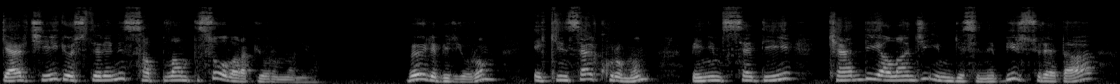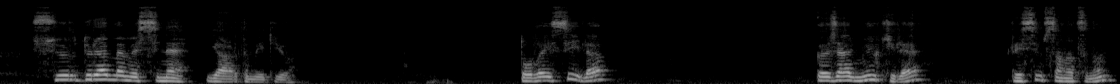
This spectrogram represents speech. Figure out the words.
gerçeği gösterenin saplantısı olarak yorumlanıyor. Böyle bir yorum ekinsel kurumun benimsediği kendi yalancı imgesini bir süre daha sürdürememesine yardım ediyor. Dolayısıyla özel mülk ile resim sanatının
